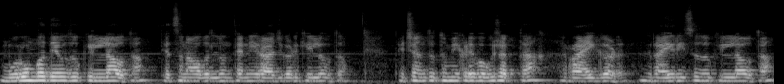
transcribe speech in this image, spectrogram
मुरुंबदेव जो किल्ला होता त्याचं नाव बदलून त्यांनी राजगड केलं होतं. त्याच्यानंतर तुम्ही इकडे बघू शकता रायगड. रायरीचा जो किल्ला होता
